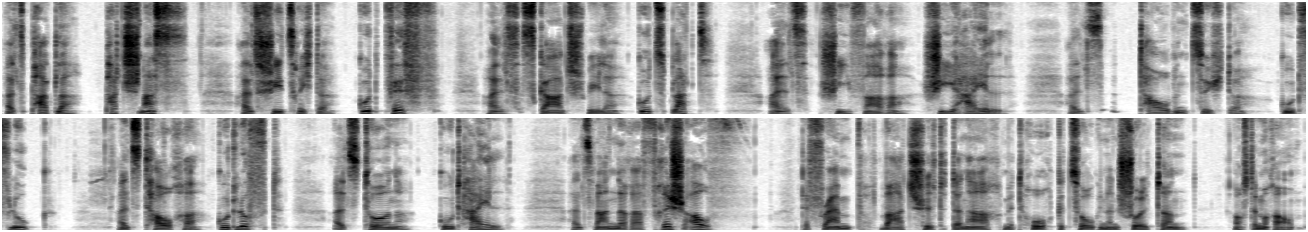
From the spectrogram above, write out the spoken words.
als Paddler Patschnass, als Schiedsrichter Gut Pfiff, als Skatspieler Guts Blatt, als Skifahrer Skiheil, als Taubenzüchter gut Flug, als Taucher gut Luft, als Turner gut Heil, als Wanderer frisch auf. Der Framp watschelt danach mit hochgezogenen Schultern aus dem Raum.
